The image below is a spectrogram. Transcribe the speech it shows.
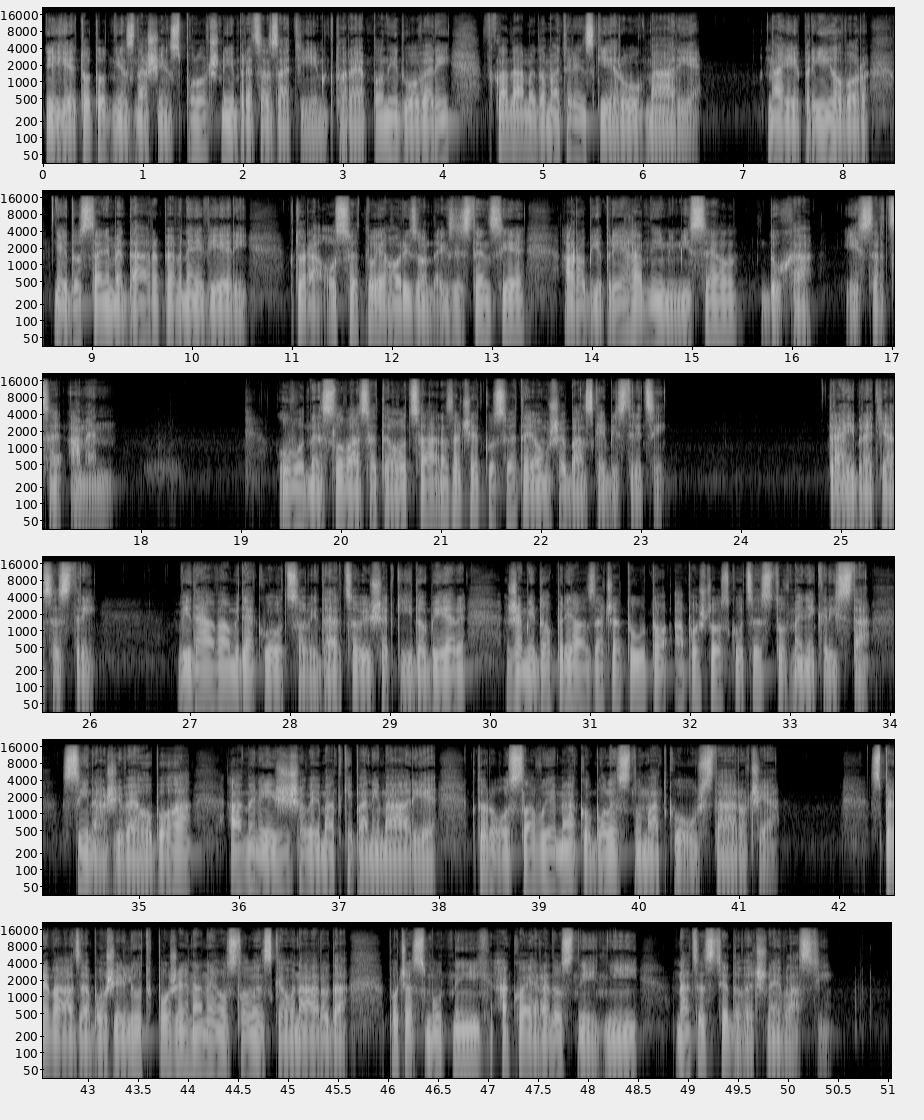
Ich je toto dnes našim spoločným predsazatím, ktoré plný dôvery vkladáme do materinských rúk Márie. Na jej príhovor nech dostaneme dar pevnej viery, ktorá osvetľuje horizont existencie a robí priehľadnými mysel, ducha i srdce. Amen. Úvodné slová svätého Otca na začiatku svätej Omše v Banskej Bystrici. Drahí bratia a sestry, vydávam vďaku Otcovi, darcovi všetkých dobier, že mi doprial začať túto apoštolskú cestu v mene Krista, Syna živého Boha a v mene Ježišovej Matky Pany Márie, ktorú oslavujeme ako bolestnú matku už stáročia. Sprevádza Boží ľud požehnaného slovenského národa počas smutných ako aj radostných dní na ceste do väčšnej vlasti.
